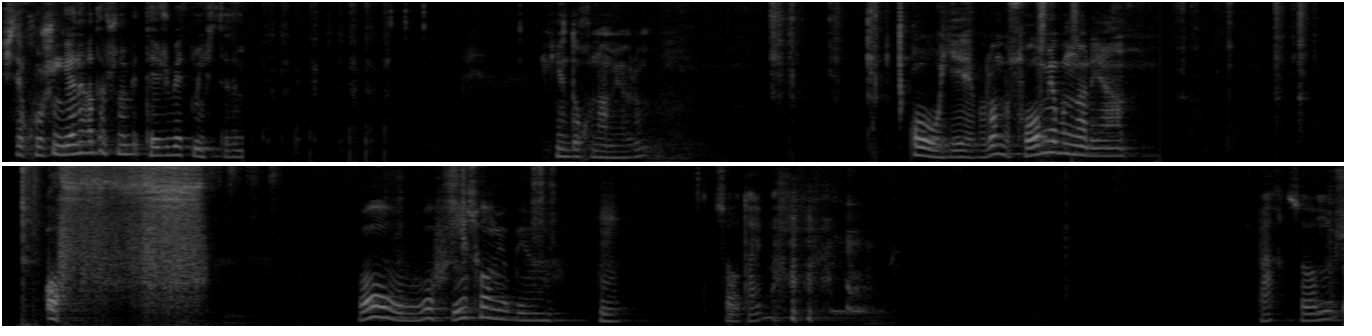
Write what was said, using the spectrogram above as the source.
İşte kurşun gelene kadar şunu bir tecrübe etmek istedim. Yine dokunamıyorum. Oo ye. Ulan bu soğumuyor bunlar ya. Of. Oo, of. Niye soğumuyor bu ya? Hı. Soğutayım mı? Bak soğumuş.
